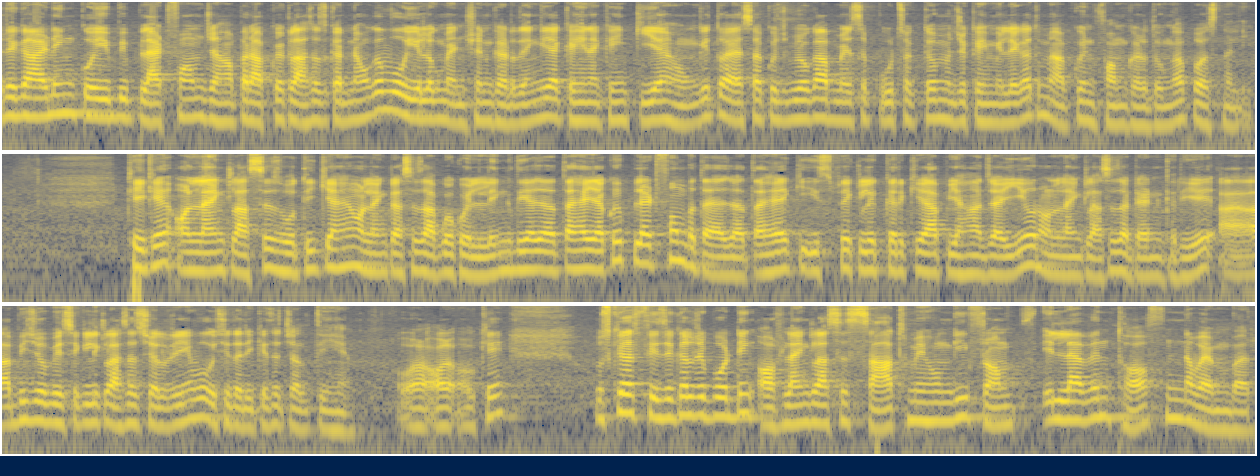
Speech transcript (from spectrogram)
रिगार्डिंग कोई भी प्लेटफॉर्म जहाँ पर आपके क्लासेस करना होगा, वो ये लोग मैंशन कर देंगे या कहीं ना कहीं किए होंगे तो ऐसा कुछ भी होगा, आप मेरे से पूछ सकते हो, मुझे कहीं मिलेगा तो मैं आपको इन्फॉर्म कर दूँगा पर्सनली ठीक है ऑनलाइन क्लासेस होती क्या है? ऑनलाइन क्लासेस आपको कोई लिंक दिया जाता है या कोई प्लेटफॉर्म बताया जाता है कि इस पर क्लिक करके आप यहाँ जाइए और ऑनलाइन क्लासेस अटेंड करिए। अभी जो बेसिकली क्लासेस चल रही हैं, वो इसी तरीके से चलती हैं। और ओके उसके बाद फ़िज़िकल रिपोर्टिंग ऑफलाइन क्लासेस साथ में होंगी फ्रॉम इलेवेंथ ऑफ़ नवंबर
